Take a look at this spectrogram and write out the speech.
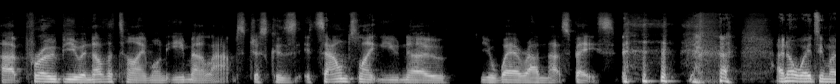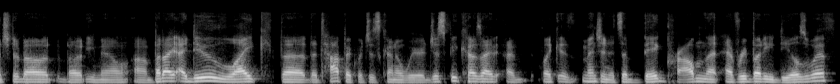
uh, probe you another time on email apps, just because it sounds like you know your way around that space. I know way too much about about email, um, but I, I, do like the the topic, which is kind of weird, just because I, I like I mentioned, it's a big problem that everybody deals with,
